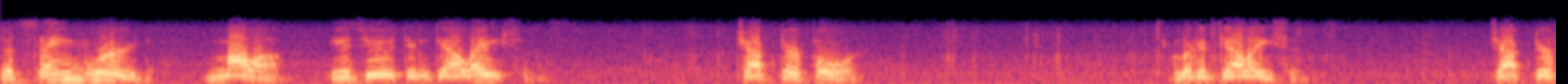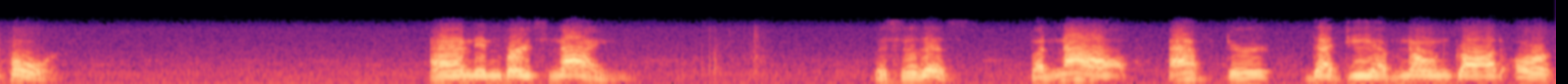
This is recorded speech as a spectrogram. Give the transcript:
The same word, mala, is used in Galatians chapter 4. Look at Galatians chapter 4 and in verse 9. Listen to this. But now, after that ye have known God, or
